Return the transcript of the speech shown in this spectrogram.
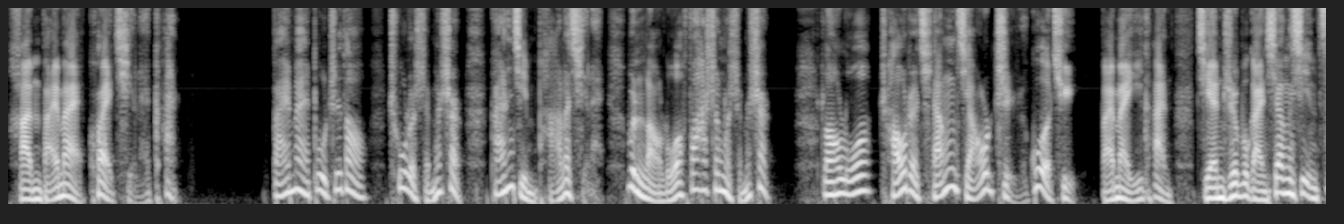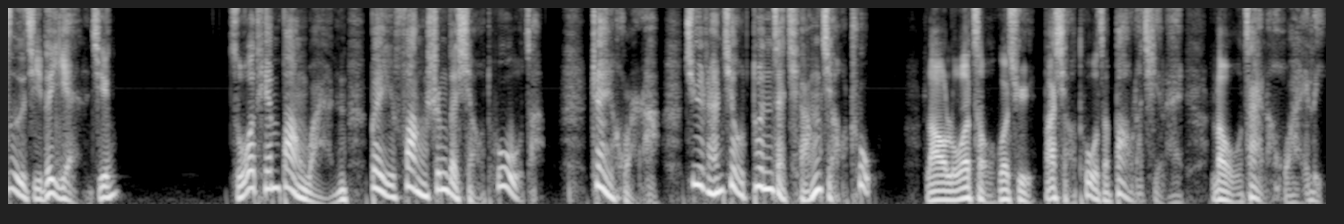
喊白麦快起来看。白麦不知道出了什么事儿，赶紧爬了起来，问老罗发生了什么事儿。老罗朝着墙角指过去，白麦一看，简直不敢相信自己的眼睛。昨天傍晚被放生的小兔子，这会儿啊，居然就蹲在墙角处。老罗走过去，把小兔子抱了起来，搂在了怀里。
